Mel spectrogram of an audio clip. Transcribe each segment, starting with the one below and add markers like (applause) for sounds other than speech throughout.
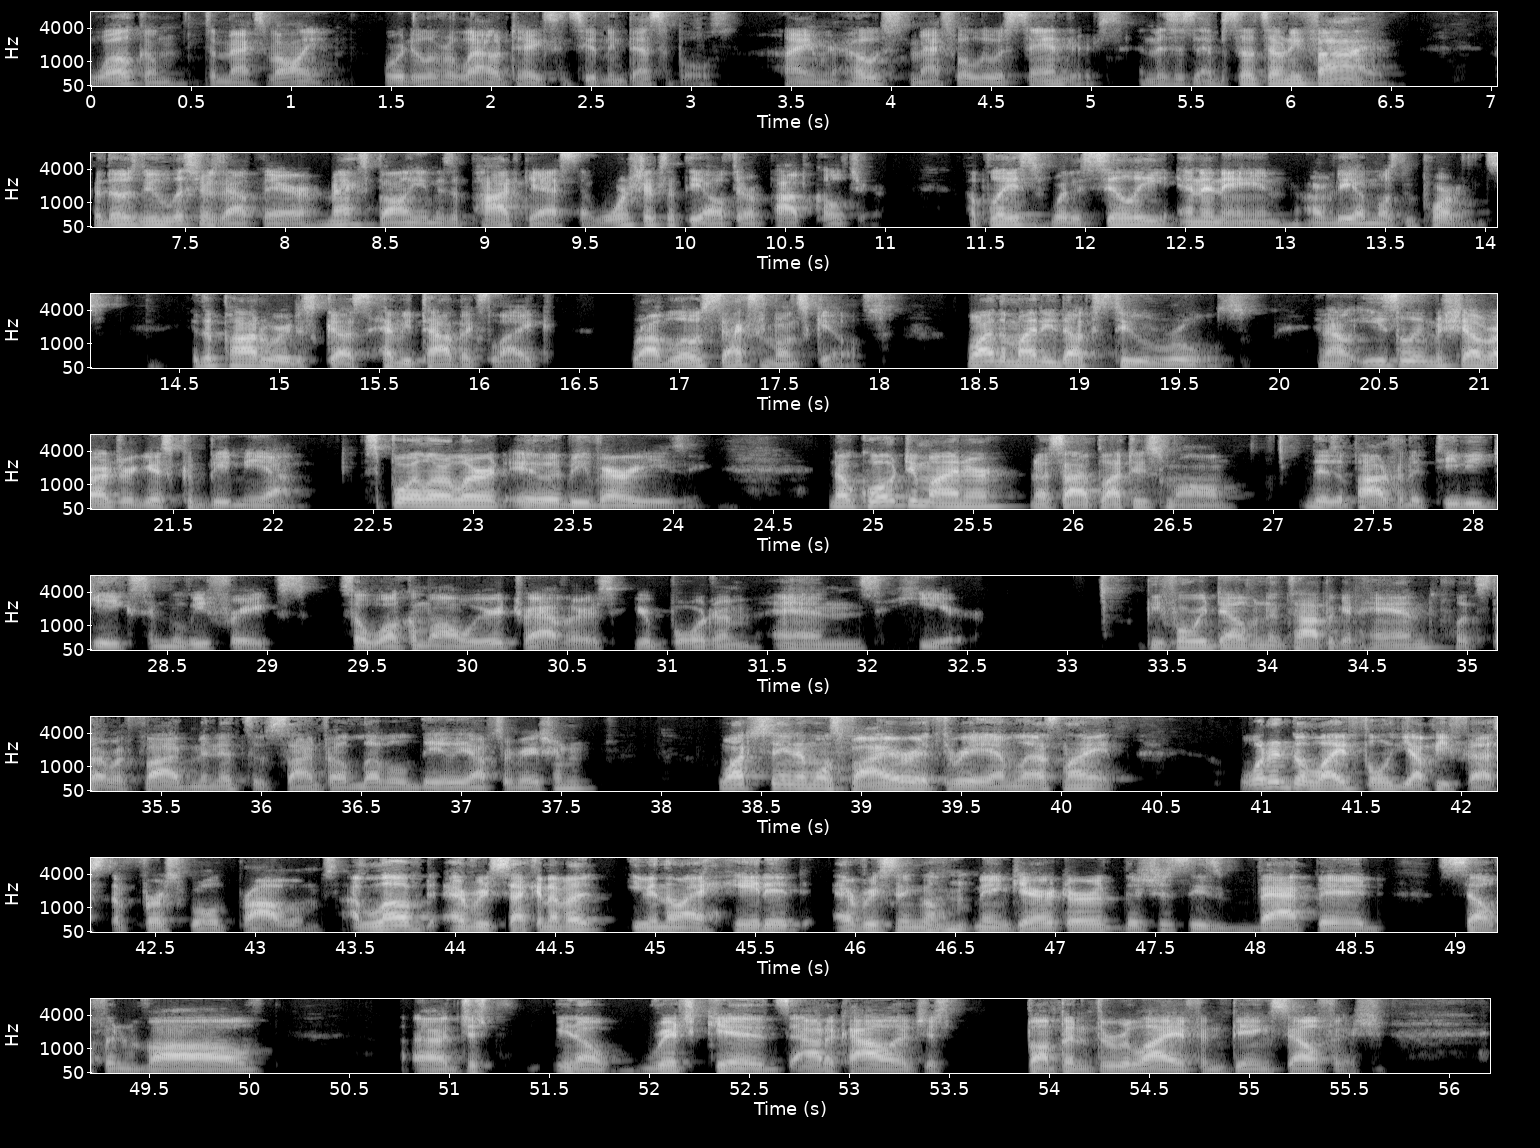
Welcome to Max Volume, where we deliver loud takes and soothing decibels. I am your host, Maxwell Lewis Sanders, and this is episode 75. For those new listeners out there, Max Volume is a podcast that worships at the altar of pop culture, a place where the silly and inane are of the utmost importance. It's a pod where we discuss heavy topics like Rob Lowe's saxophone skills, why the Mighty Ducks 2 rules, and how easily Michelle Rodriguez could beat me up. Spoiler alert, it would be very easy. No quote too minor, no side plot too small. There's a pod for the TV geeks and movie freaks. So welcome all weary travelers. Your boredom ends here. Before we delve into the topic at hand, let's start with five minutes of Seinfeld level daily observation. Watched St. Elmo's Fire at 3 a.m. last night. What a delightful yuppie fest of first world problems. I loved every second of it, even though I hated every (laughs) single main character. There's just these vapid, self involved, uh, just, you know, rich kids out of college just bumping through life and being selfish.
